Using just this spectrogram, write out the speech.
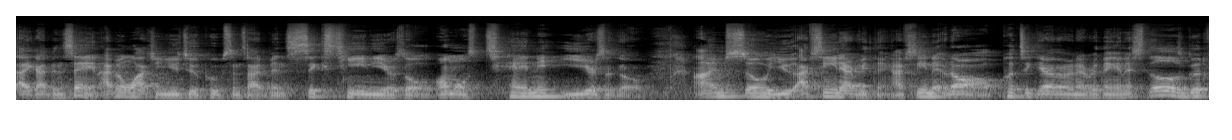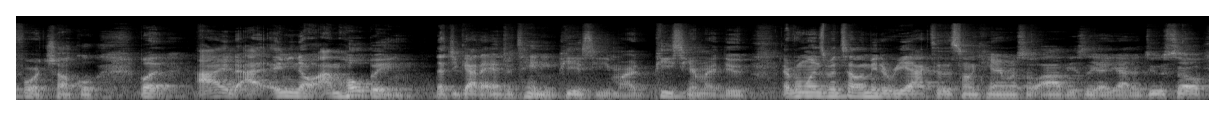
like I've been saying, I've been watching YouTube poop since I've been 16 years old, almost 10 years ago. I'm so, you, I've seen everything. I've seen it all put together and everything, and it still is good for a chuckle. But I, I you know, I'm hoping that you got an entertaining piece here, my piece here, my dude. Everyone's been telling me to react to this on camera, so obviously I gotta do so.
